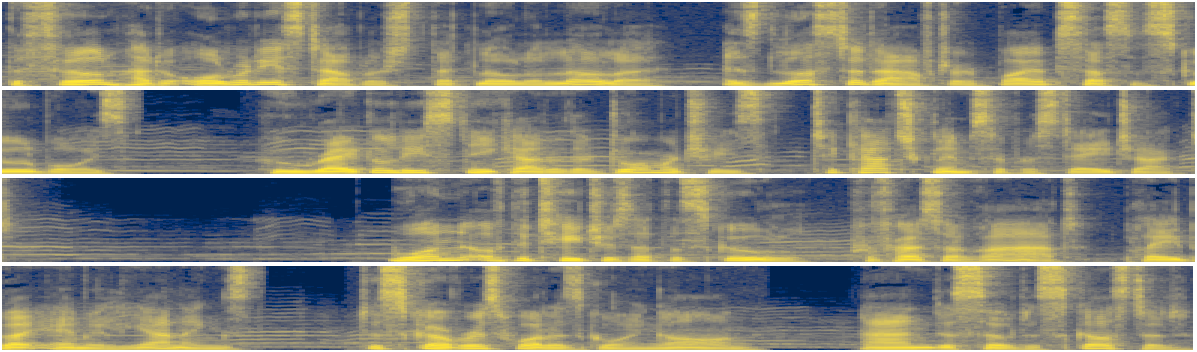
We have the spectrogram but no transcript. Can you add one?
the film had already established that Lola Lola is lusted after by obsessive schoolboys who regularly sneak out of their dormitories to catch glimpse of her stage act. One of the teachers at the school, Professor Rath, played by Emil Jannings, discovers what is going on and is so disgusted,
